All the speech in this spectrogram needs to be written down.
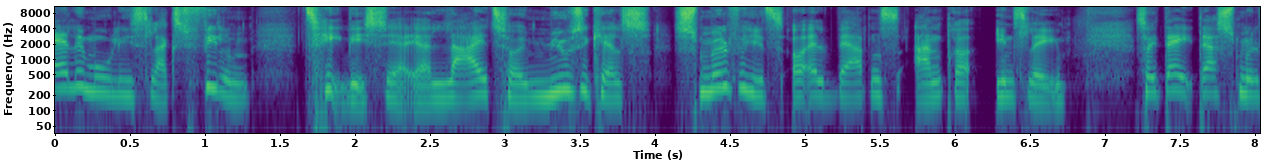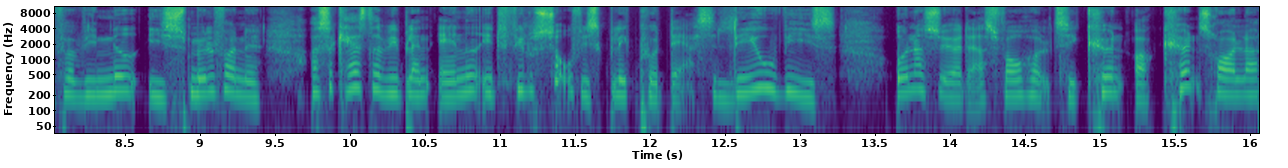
alle mulige slags film, tv-serier, legetøj, musicals, smølfehits og alverdens andre indslag. Så i dag, der smølfer vi ned i smølferne, og så kaster vi blandt andet et filosofisk blik på deres levevis, undersøger deres forhold til køn og kønsroller,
